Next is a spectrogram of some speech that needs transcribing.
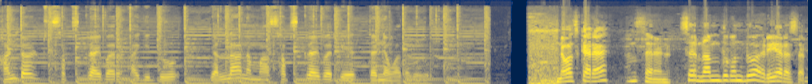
ಹಂಡ್ರೆಡ್ ಸಬ್ಸ್ಕ್ರೈಬರ್ ಆಗಿದ್ದು ಎಲ್ಲ ನಮ್ಮ ಸಬ್ಸ್ಕ್ರೈಬರ್ಗೆ ಧನ್ಯವಾದಗಳು. ನಮಸ್ಕಾರ. ನಮಸ್ಕಾರ ಸರ್ ನಮ್ದು ಒಂದು ಹರಿಹರ ಸರ್.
